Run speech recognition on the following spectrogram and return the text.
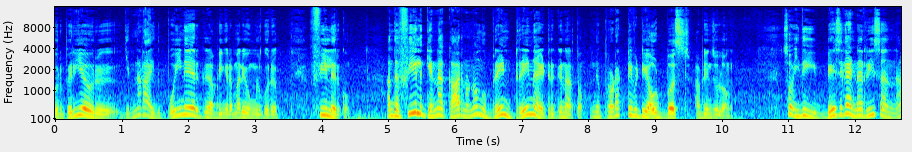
ஒரு பெரிய ஒரு என்னடா இது போயினே இருக்குது அப்படிங்கிற மாதிரி உங்களுக்கு ஒரு ஃபீல் இருக்கும். அந்த ஃபீலுக்கு என்ன காரணம்னா உங்கள் பிரெயின் ட்ரெயின் ஆகிட்டுருக்குன்னு அர்த்தம். இந்த ப்ரொடக்டிவிட்டி அவுட் பர்ஸ்ட் அப்படின்னு சொல்லுவாங்க. ஸோ இது பேசிக்காக என்ன ரீசன்னா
